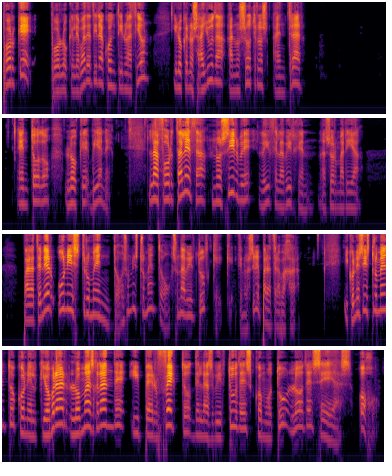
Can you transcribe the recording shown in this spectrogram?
¿Por qué? Por lo que le va a decir a continuación y lo que nos ayuda a nosotros a entrar en todo lo que viene. La fortaleza nos sirve, le dice la Virgen a Sor María, para tener un instrumento. Es un instrumento, es una virtud que, que, nos sirve para trabajar. Y con ese instrumento con el que obrar lo más grande y perfecto de las virtudes como tú lo deseas. Ojo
